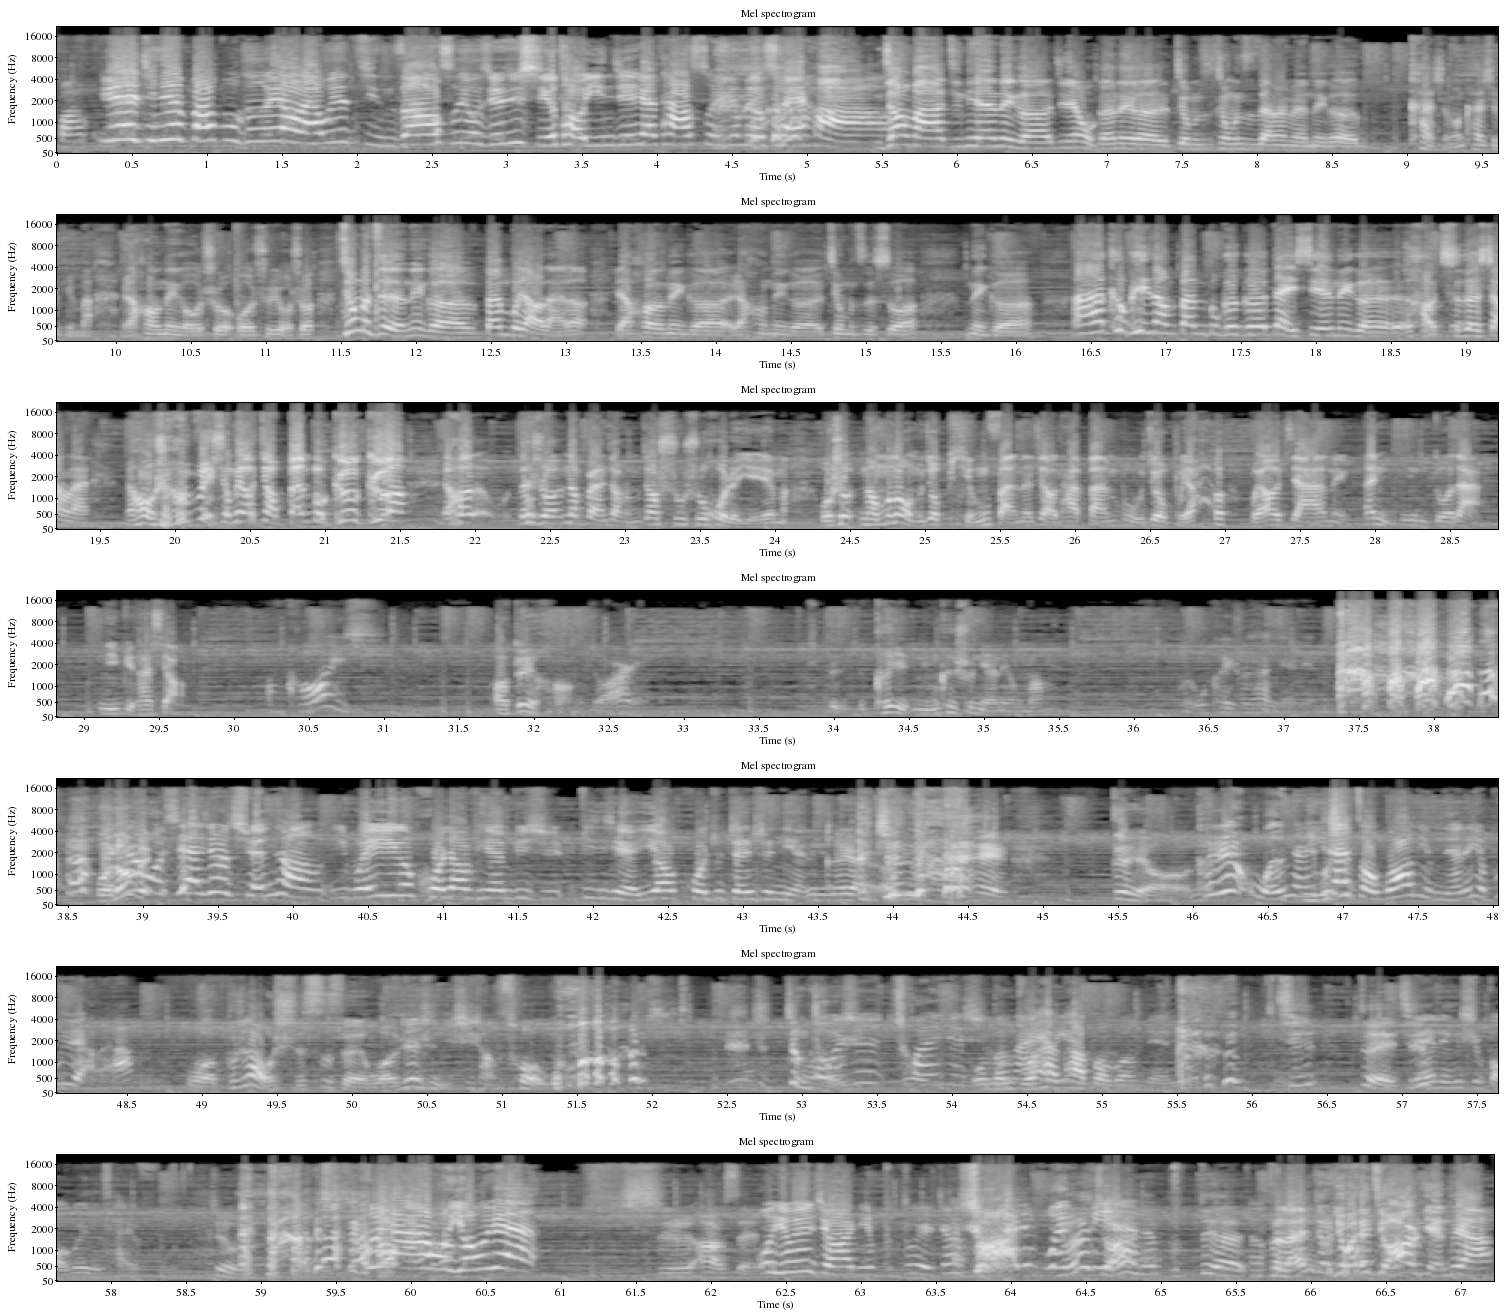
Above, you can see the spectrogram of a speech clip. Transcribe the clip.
花菇。因为今天巴布哥哥要来，我有点紧张，所以我决定去洗个头迎接一下他，所以就没有吹好。你知道吗？今天那个，今天我跟那个舅母舅母子在外面那个。看什么看视频吧，然后那个我说我出去我说鸠木子那个班布要来了，然后那个然后那个鸠木子说那个啊可不可以让班布哥哥带些那个好吃的上来？然后我说为什么要叫班布哥哥？然后他说那不然叫什么叫叔叔或者爷爷吗？我说能不能我们就平凡的叫他班布，就不要不要加那个？哎你你多大？你比他小？Of course。哦对好。九二年。可以你们可以说年龄吗？我可以说他年龄。我都，我现在就是全场唯一一个泼照片必须，并且要泼出真实年龄的人，真的，对哦。可是我的年龄在走光，你们年龄也不远了呀。我不知道，我十四岁，我认识你是一场错误，是正常。我们是穿越，我们不害怕曝光年龄。其实，对，其实年龄是宝贵的财富。就，对啊，我永远。十二岁，我永远九二年不对，这样说话就不会变。九二年不对啊，本来你就永远九二年的呀。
